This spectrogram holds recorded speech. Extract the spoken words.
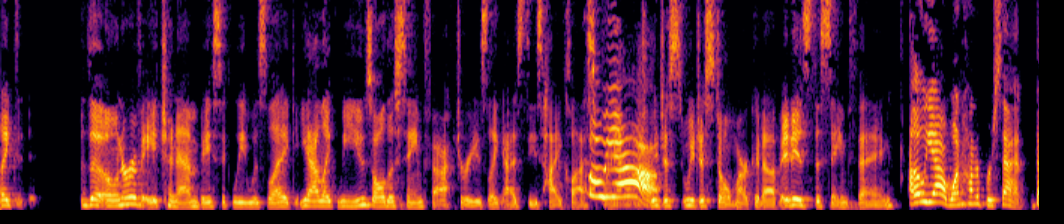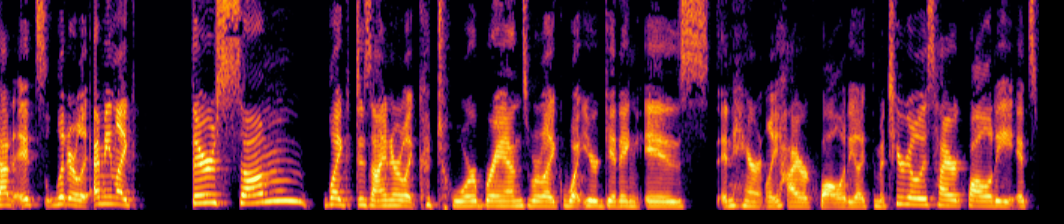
like the owner of H and M basically was like, yeah, like we use all the same factories like as these high class. Oh, brands. yeah. we just we just don't mark it up. It is the same thing. Oh yeah, one hundred percent. That it's literally. I mean, like there's some like designer like couture brands where like what you're getting is inherently higher quality like the material is higher quality it's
